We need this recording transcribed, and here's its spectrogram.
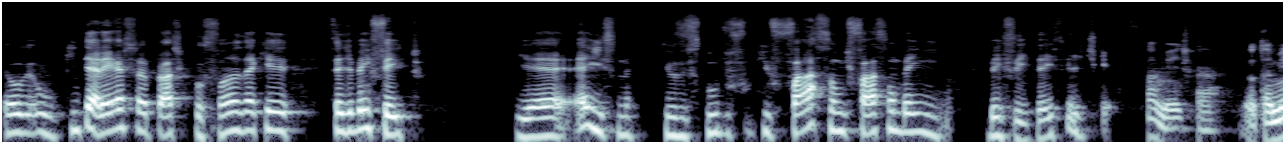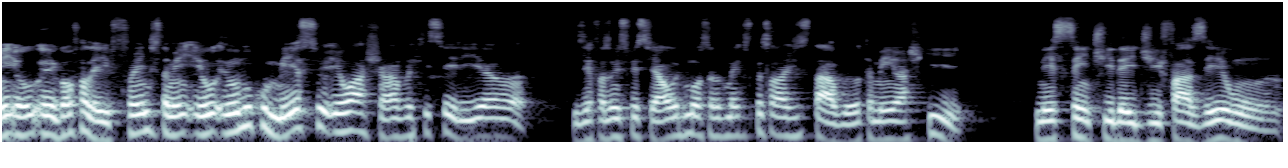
Eu- o que interessa, eu acho que para os fãs é que seja bem feito. E é, é isso, né? Que os estúdios que façam e façam bem, bem feito. É isso que a gente quer. Exatamente, cara. Eu também, eu, igual falei, Friends também, eu, eu no começo eu achava que seria. Iam fazer um especial de mostrando como é que os personagens estavam. Eu também acho que, nesse sentido aí de fazer um,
